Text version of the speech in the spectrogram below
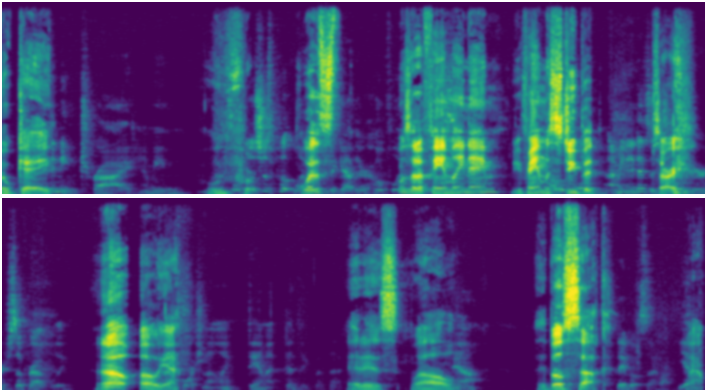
I Okay. didn't even try. I mean, let's, let's just put what is- together. Hopefully, Was it a family name? Your family's stupid. I mean, it is a Sorry. junior, so probably. Oh, oh yeah. Unfortunately, damn it, didn't think about that. It is. Well, Yeah, they both suck. they both suck. Yeah.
